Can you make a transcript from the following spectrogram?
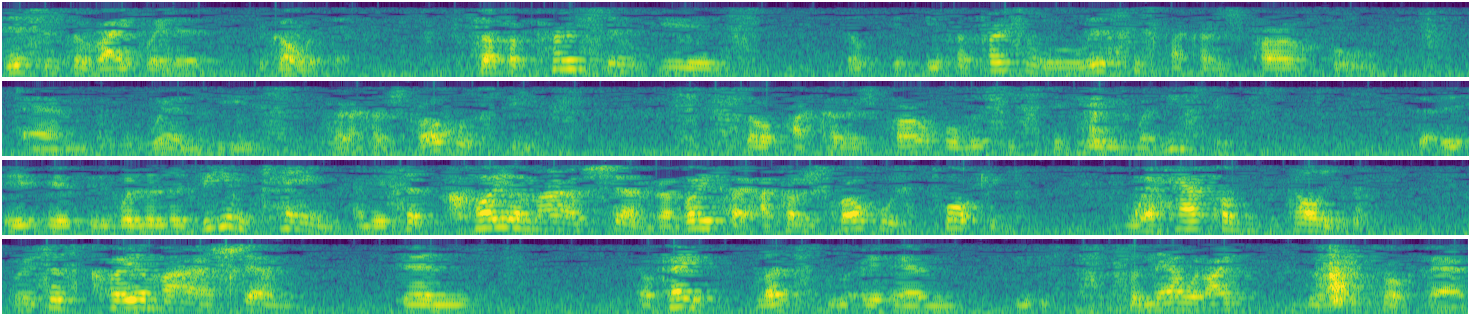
this is the right way to, to go with it. So if a person is, if a person listens to HaKadosh Baruch Hu, and when he's, when HaKadosh Baruch Hu speaks, so HaKadosh Baruch Hu listens to him when he speaks. It, it, it, when the Nevi'im came and they said, Koh Amar Hashem, Rabbi say, HaKadosh Baruch Hu is talking. We have something to tell you. When he says Koh Amar Hashem, then, okay, let's, and so now when I, when I talk that,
